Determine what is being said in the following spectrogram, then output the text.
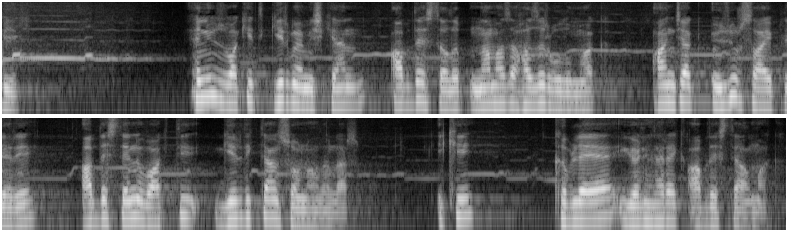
1. Henüz vakit girmemişken abdest alıp namaza hazır bulunmak ancak özür sahipleri abdestlerini vakti girdikten sonra alırlar. 2. Kıbleye yönelerek abdesti almak.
